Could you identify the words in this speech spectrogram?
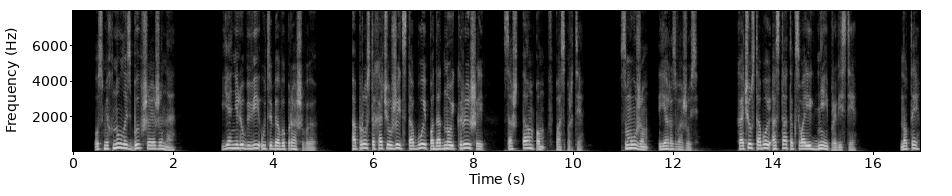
— усмехнулась бывшая жена. «Я не любви у тебя выпрашиваю, а просто хочу жить с тобой под одной крышей со штампом в паспорте. С мужем я развожусь. Хочу с тобой остаток своих дней провести». Но ты,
